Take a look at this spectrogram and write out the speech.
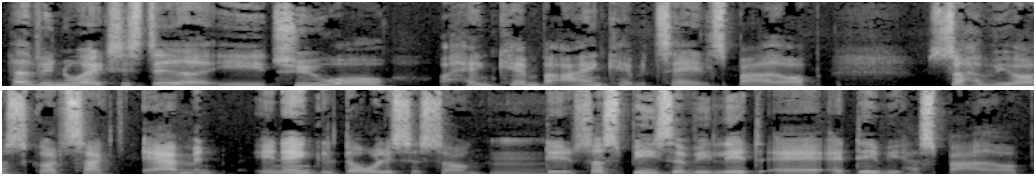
Havde vi nu eksisteret i 20 år, og have en kæmpe egenkapital sparet op, så har vi også godt sagt, ja, men en enkelt dårlig sæson, mm. det, så spiser vi lidt af, af det, vi har sparet op.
